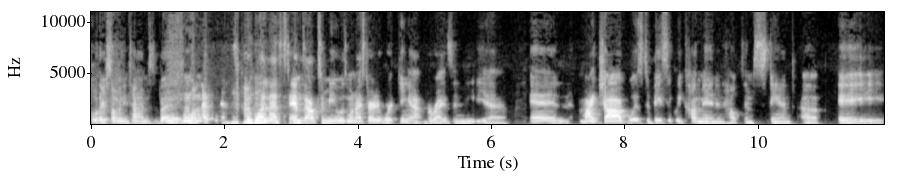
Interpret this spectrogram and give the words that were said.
Well, there's so many times, but one, that, one that stands out to me was when I started working at Verizon Media. And my job was to basically come in and help them stand up a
